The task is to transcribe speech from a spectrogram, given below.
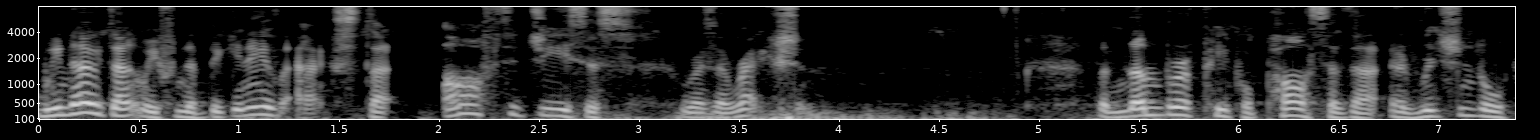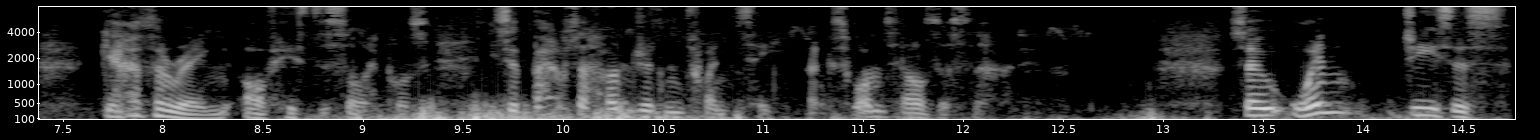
We know, don't we, from the beginning of Acts, that after Jesus' resurrection, the number of people part of that original gathering of his disciples is about 120. Acts 1 tells us that. So when Jesus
